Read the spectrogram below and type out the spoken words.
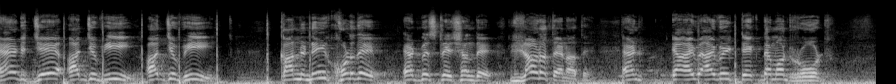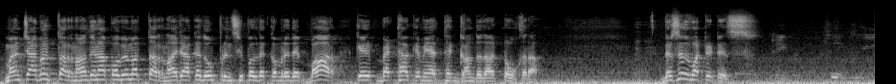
ਐਂਡ ਜੇ ਅੱਜ ਵੀ ਅੱਜ ਵੀ ਕੰਨ ਨਹੀਂ ਖੁੱਲਦੇ ਐਡਮਿਨਿਸਟ੍ਰੇਸ਼ਨ ਦੇ, ਲਾਹਨਤ ਹੈ ਇਹਨਾਂ ਤੇ। And I will take them on road ਮੈਂ ਚਾਹੇ ਮੈਨੂੰ ਧਰਨਾ ਦੇਣਾ ਪਵੇ, ਮੈਂ ਧਰਨਾ ਜਾ ਕੇ ਦਊਂ ਪ੍ਰਿੰਸੀਪਲ ਦੇ ਕਮਰੇ ਦੇ ਬਾਹਰ ਕਿ ਬੈਠਾ ਕਿਵੇਂ ਇੱਥੇ ਗੰਦ ਦਾ ਟੋਕਰਾ। This is what it is ਠੀਕ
